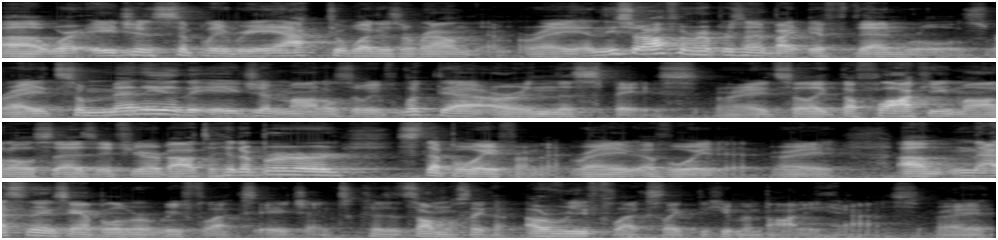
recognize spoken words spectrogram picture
uh, where agents simply react to what is around them, right? And these are often represented by if-then rules, right? So many of the agent models that we've looked at are in this space, right? So like the flocking model says, if you're about to hit a bird, step away from it, right? Avoid it, right? Um, and that's an example of a reflex agent because it's almost like a reflex like the human body has, right?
